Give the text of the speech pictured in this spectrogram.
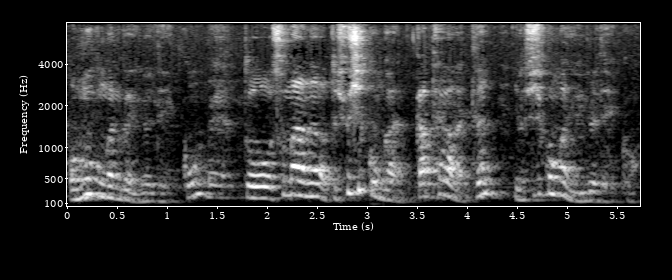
업무 공간과 연결돼 있고 네. 또 수많은 어떤 휴식 공간 카페와 같은 이런 휴식 공간이 연결돼 있고 그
